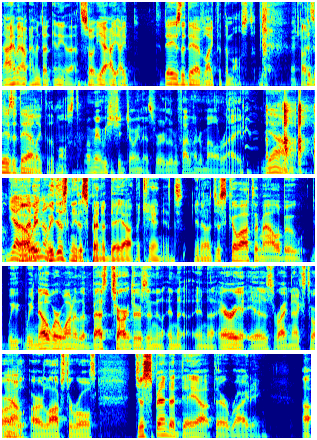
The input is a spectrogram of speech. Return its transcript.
I haven't I haven't done any of that. So yeah, I, I today is the day I've liked it the most. today is the day I liked it the most. well, maybe you should join us for a little 500 mile ride. Yeah, yeah. Uh, let we, me know. we just need to spend a day out in the canyons. You know, just go out to Malibu. We we know where one of the best chargers in the in the in the area is, right next to our Yeah. our lobster rolls. Just spend a day out there riding uh,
